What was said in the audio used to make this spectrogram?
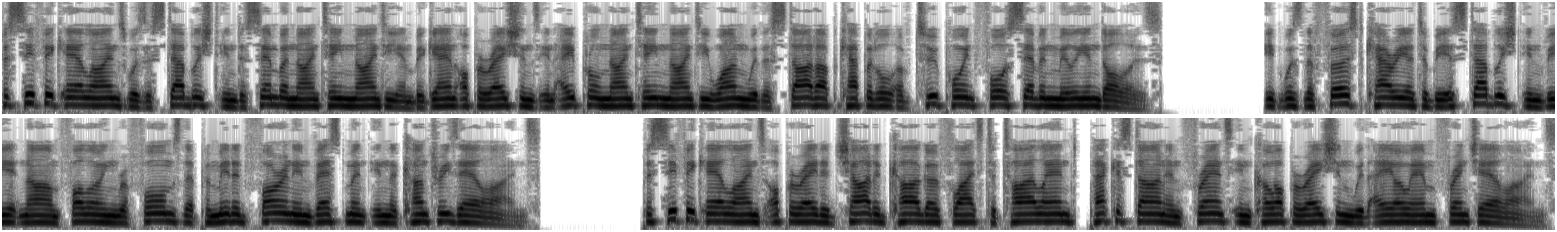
Pacific Airlines was established in December 1990 and began operations in April 1991 with a startup capital of $2.47 million. It was the first carrier to be established in Vietnam following reforms that permitted foreign investment in the country's airlines. Pacific Airlines operated chartered cargo flights to Thailand, Pakistan and France in cooperation with AOM French Airlines.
